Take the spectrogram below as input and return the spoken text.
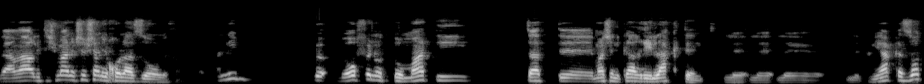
ואמר לי, תשמע, אני חושב שאני יכול לעזור לך. אני באופן אוטומטי, קצת אה, מה שנקרא רילקטנט לפנייה כזאת,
